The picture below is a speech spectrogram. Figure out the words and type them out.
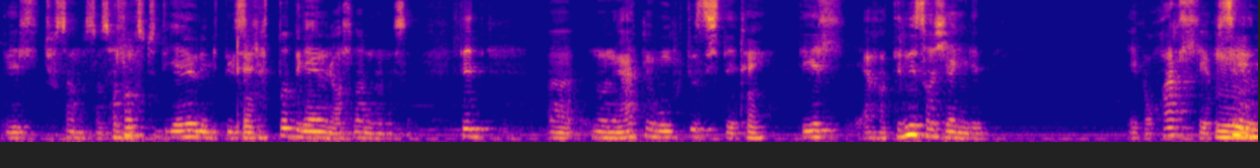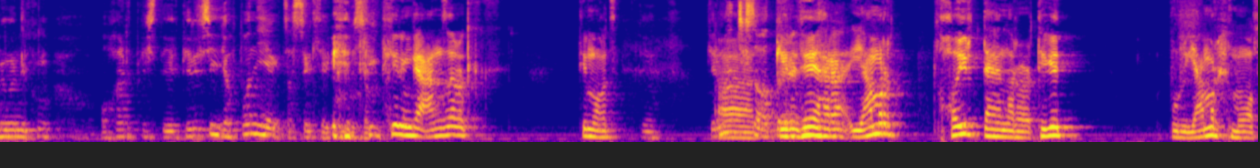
тэгэл чусан мусан солонгосчуудыг амар ингэдэг Тий. хятадуудыг амар олноор нүнээс. Тэгэд нөгөө нэг шүү дээ. тий. Тэгэл яг тэрнээс хойш яг ингээд яг ухаарлал явсан нөгөө нэг хүн ухаардаг шүү дээ. Тэр шиг Японы яг засаглал яг гэсэн. Тэгэхээр ингээ анзаарвал тийм байгаа. Тийм. Герман ч гэсэн одоо Гэр тий хараа ямар хоёр дайнараар тэгээд бүр ямар их муул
